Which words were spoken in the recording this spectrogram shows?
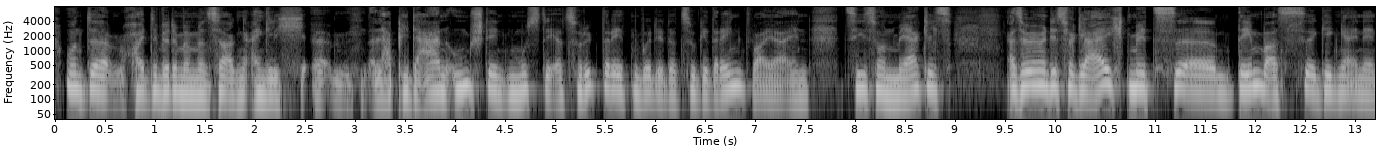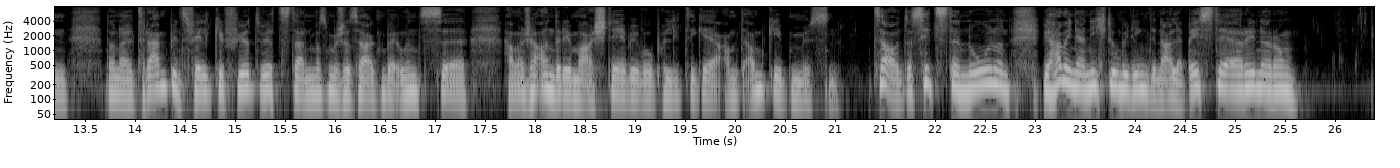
und äh, heute würde man sagen, eigentlich äh, lapidaren Umständen musste er zurücktreten, wurde dazu gedrängt, war ja ein Ziehsohn Merkels. Also wenn man das vergleicht mit äh, dem, was äh, gegen einen Donald Trump ins Feld geführt wird, dann muss man schon sagen, bei uns äh, haben wir schon andere Maßstäbe, wo Politiker Amt Amt geben müssen. So, und da sitzt er nun und wir haben ihn ja nicht unbedingt in allerbeste Erinnerung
